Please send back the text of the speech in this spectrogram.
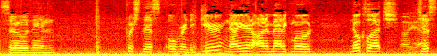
So then push this over into gear. Now you're in automatic mode. No clutch. Oh, yeah. Just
